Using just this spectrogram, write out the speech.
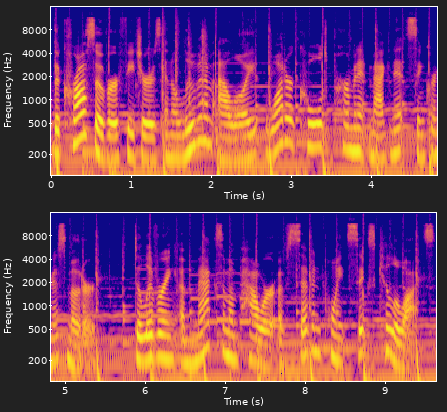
The crossover features an aluminum alloy, water-cooled permanent magnet synchronous motor, delivering a maximum power of 7.6 kilowatts.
